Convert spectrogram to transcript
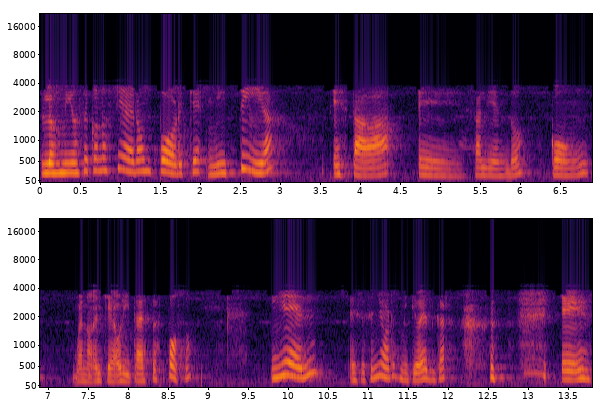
Los míos se conocieron porque mi tía estaba eh, saliendo con bueno, el que ahorita es su esposo, y él, ese señor, mi tío Edgar, es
